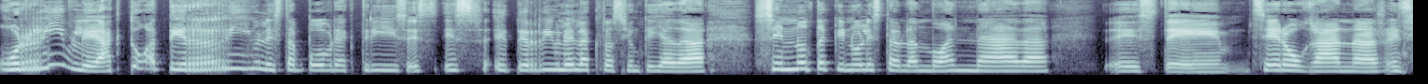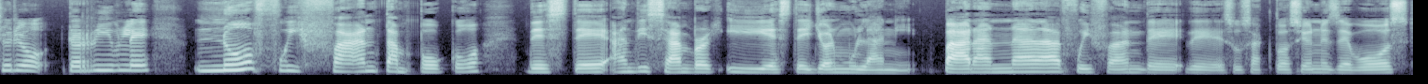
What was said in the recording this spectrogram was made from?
horrible, actúa terrible esta pobre actriz, es, es eh, terrible la actuación que ella da, se nota que no le está hablando a nada, este, cero ganas, en serio, terrible. No fui fan tampoco de este Andy Samberg y este John Mulani. Para nada fui fan de, de sus actuaciones de voz.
